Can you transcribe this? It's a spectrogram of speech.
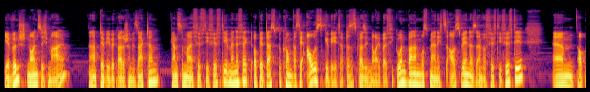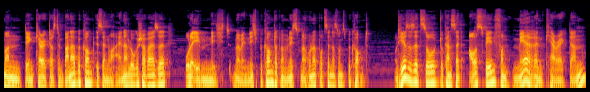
ihr wünscht 90 Mal, dann habt ihr, wie wir gerade schon gesagt haben, ganz normal 50-50 im Endeffekt, ob ihr das bekommt, was ihr ausgewählt habt. Das ist quasi neu. Bei Figurenbannern muss man ja nichts auswählen, das ist einfach 50-50. Ähm, ob man den Charakter aus dem Banner bekommt, ist ja nur einer logischerweise oder eben nicht. Wenn man ihn nicht bekommt, hat man beim nächsten Mal 100%, dass man es bekommt. Und hier ist es jetzt so, du kannst halt auswählen von mehreren Charaktern.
